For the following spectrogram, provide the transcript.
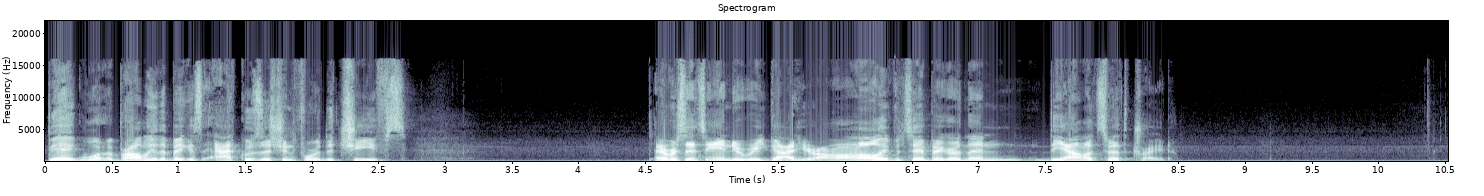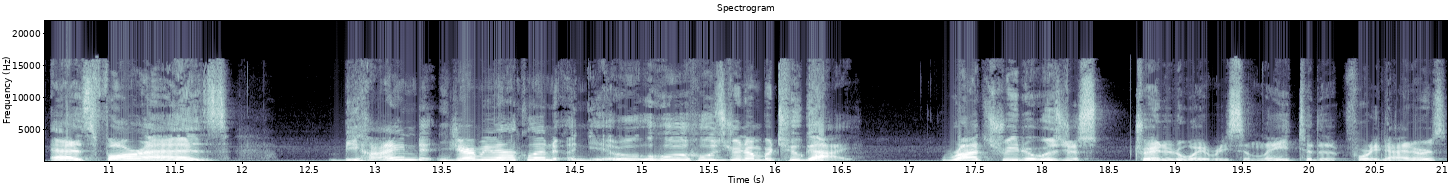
big, probably the biggest acquisition for the Chiefs ever since Andy Reid got here. I'll even say bigger than the Alex Smith trade. As far as behind Jeremy Maclin, who, who's your number two guy? Rod Streater was just traded away recently to the 49ers.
